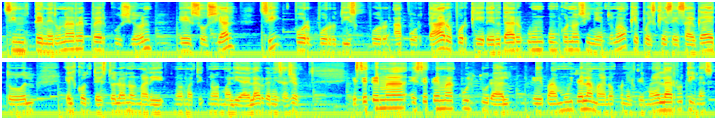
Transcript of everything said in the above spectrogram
sin tener una repercusión social ¿sí? Por, por, por, aportar o por querer dar un, conocimiento nuevo que pues que se salga de todo el, contexto de la normalidad de la organización. Este tema, este tema cultural va muy de la mano con el tema de las rutinas.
